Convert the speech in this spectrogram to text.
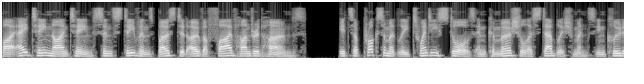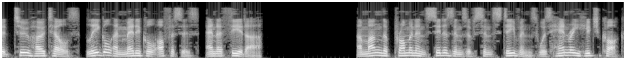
By 1819 St. Stephen's boasted over 500 homes. Its approximately 20 stores and commercial establishments included two hotels, legal and medical offices, and a theater. Among the prominent citizens of St. Stephen's was Henry Hitchcock,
